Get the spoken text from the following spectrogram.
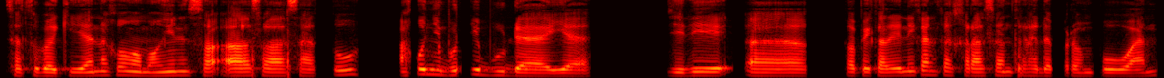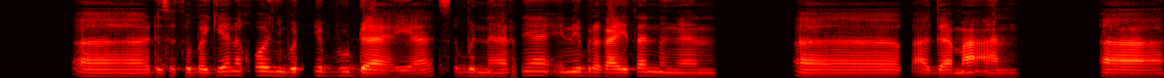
satu bagian. Aku ngomongin soal salah satu aku nyebutnya budaya. Jadi uh, topik kali ini kan kekerasan terhadap perempuan. Uh, di satu bagian aku nyebutnya budaya. Sebenarnya ini berkaitan dengan uh, keagamaan. Uh,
